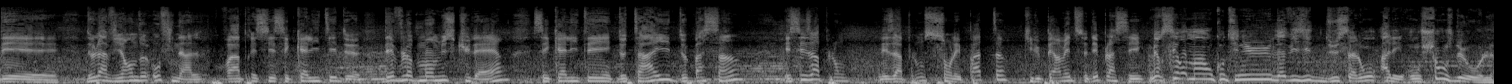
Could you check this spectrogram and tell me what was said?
des, de la viande au final. On va apprécier ses qualités de développement musculaire, ses qualités de taille, de bassin et ses aplombs. Les aplombs, ce sont les pattes qui lui permettent de se déplacer. Merci Romain, on continue la visite du salon. Allez, on change de hall.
